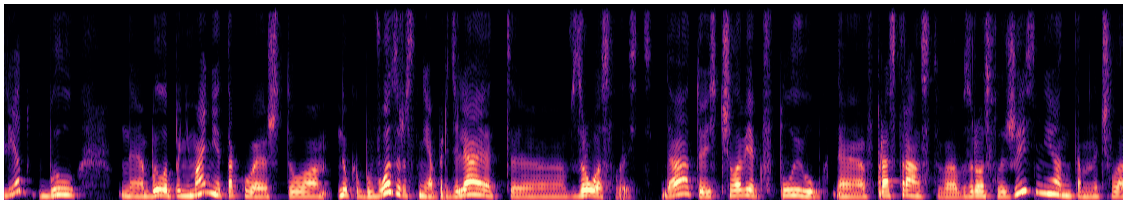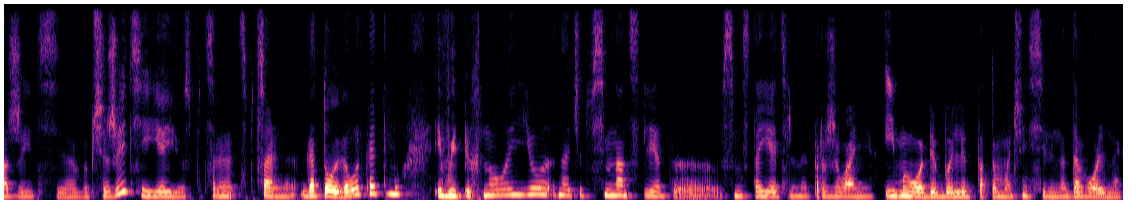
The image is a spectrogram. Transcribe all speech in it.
лет, был было понимание такое, что ну, как бы возраст не определяет э, взрослость. Да? То есть человек вплыл э, в пространство взрослой жизни, она там начала жить э, в общежитии, я ее специально, специально готовила к этому и выпихнула ее, значит, в 17 лет э, в самостоятельное проживание. И мы обе были потом очень сильно довольны.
